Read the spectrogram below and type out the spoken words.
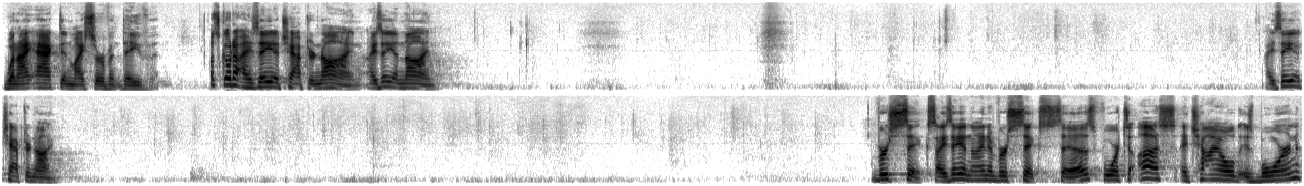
when I act in my servant David. Let's go to Isaiah chapter 9. Isaiah 9. Isaiah chapter 9. Verse 6, Isaiah 9 and verse 6 says, For to us a child is born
